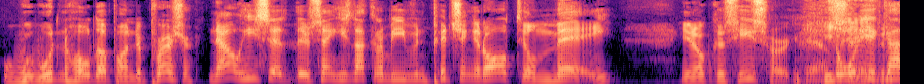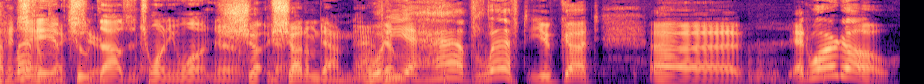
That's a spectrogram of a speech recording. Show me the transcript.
wouldn't hold up under pressure. Now he said they're saying he's not going to be even pitching at all till May, you know, because he's hurt. He So what do you got left? till May of next year. 2021. Yeah. shut, shut him down now. What do you have left? You've got uh, Eduardo.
